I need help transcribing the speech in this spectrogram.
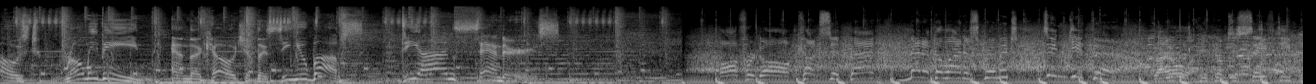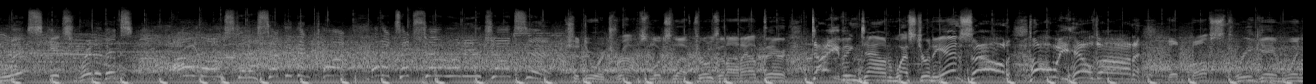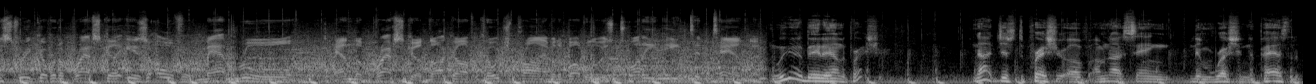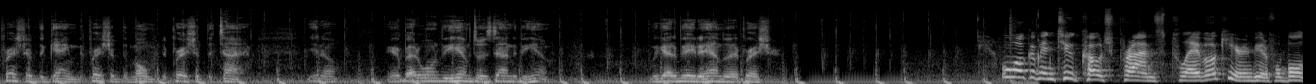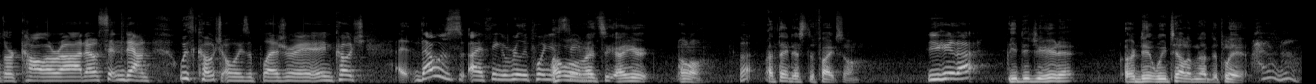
Host Romi Bean and the coach of the CU Buffs, Deion Sanders. Offerdahl cuts it back, met at the line of scrimmage, didn't get there. Raiola, here comes a safety blitz, gets rid of it, almost intercepted, then caught, and a touchdown Rahmir Johnson. Shedeur drops, looks left, throws it on out there, diving down Western the end zone. Oh, he held on. The Buffs' three-game win streak over Nebraska is over. Matt Rhule and Nebraska knock off Coach Prime of the Buffaloes 28 to 10. We got to be able to handle the pressure. Not just the pressure of, I'm not saying them rushing the pass, but the pressure of the game, the pressure of the moment, the pressure of the time. You know, everybody want to be him until it's time to be him. We got to be able to handle that pressure. Well, welcome into Coach Prime's playbook here in beautiful Boulder, Colorado. Sitting down with Coach, always a pleasure. And Coach, uh, that was, I think, a really poignant Hold on, let's see. I hear it. Hold on. What? I think that's the fight song. Did you hear that? Did you hear that? Or did we tell him not to play it? I don't know.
